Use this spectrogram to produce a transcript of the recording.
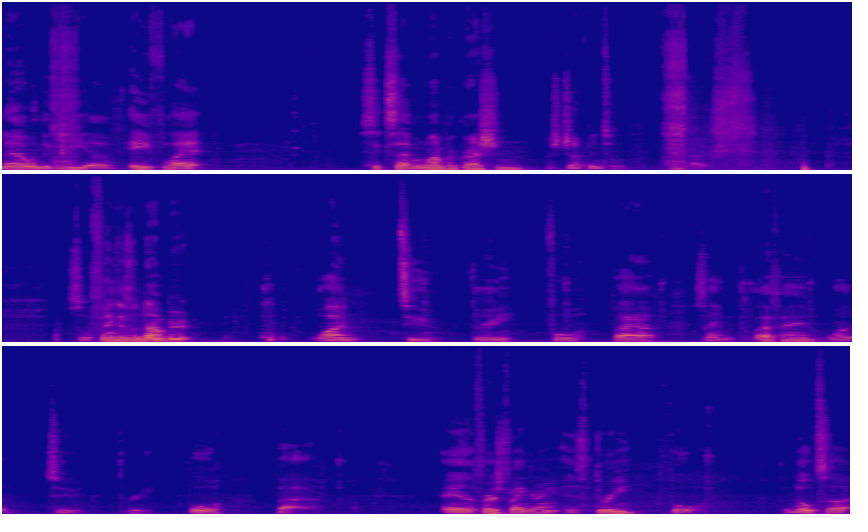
now in the key of A flat, 671 progression. Let's jump into it. All right. So fingers are numbered. One, two, three, four, five. Same with the left hand. One, two, three, four, five. And the first fingering is three, four. The notes are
